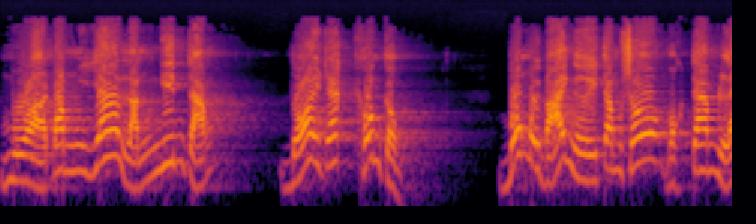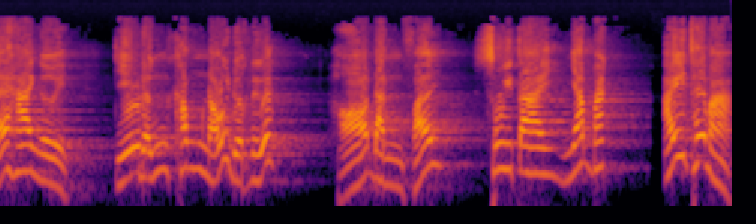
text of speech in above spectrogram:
mùa đông giá lạnh nghiêm trọng, đói rét khốn cùng. 47 người trong số 102 người chịu đựng không nổi được nữa. Họ đành phải xuôi tay nhắm mắt. Ấy thế mà,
